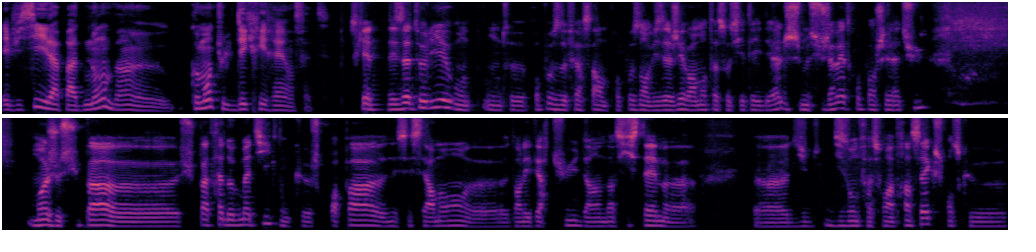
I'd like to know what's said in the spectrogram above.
Et puis, s'il n'a pas de nom, ben, euh, comment tu le décrirais, en fait? Parce qu'il y a des ateliers où on, te propose de faire ça, on te propose d'envisager vraiment ta société idéale. Je me suis jamais trop penché là-dessus. Moi, je suis pas, euh, je suis pas très dogmatique, donc je crois pas nécessairement dans les vertus d'un système euh, disons de façon intrinsèque. Je pense que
